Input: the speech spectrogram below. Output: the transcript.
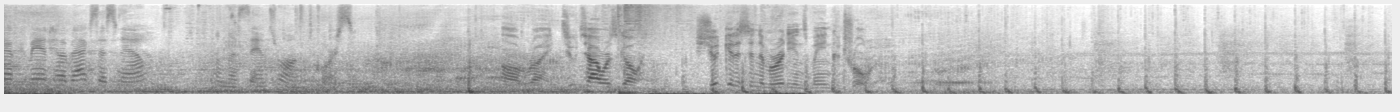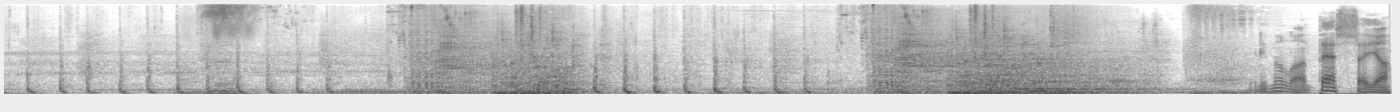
Have command hub access now. Unless Sam's wrong, of course. All right, two towers going. Should get us into Meridian's main control room. Tässä ja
